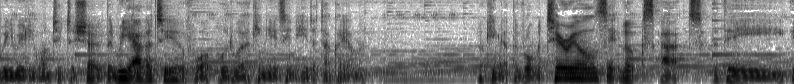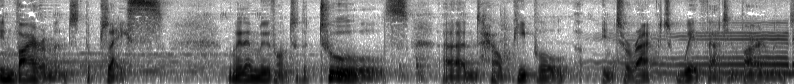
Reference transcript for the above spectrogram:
we really wanted to show the reality of what woodworking is in Hida Takayama. Looking at the raw materials, it looks at the environment, the place. We then move on to the tools and how people interact with that environment.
